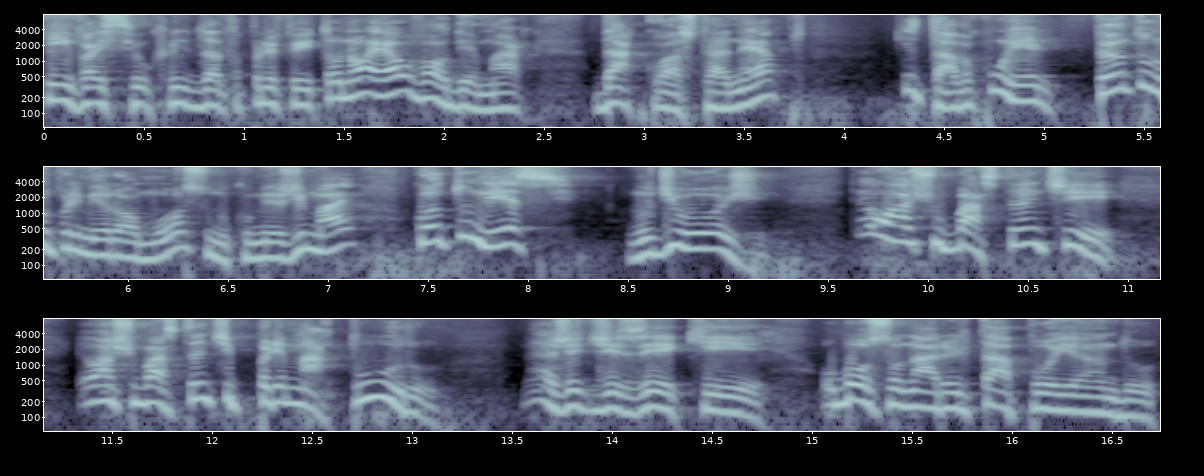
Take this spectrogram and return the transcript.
quem vai ser o candidato a prefeito ou não é o Valdemar da Costa Neto, que estava com ele, tanto no primeiro almoço, no começo de maio, quanto nesse, no de hoje. Então eu acho bastante, eu acho bastante prematuro né, a gente dizer que o Bolsonaro está apoiando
